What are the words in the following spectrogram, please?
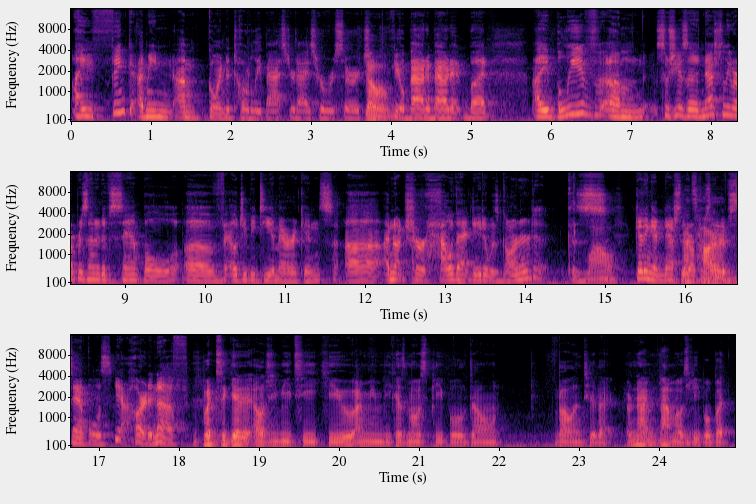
I think, I mean, I'm going to totally bastardize her research No. and feel bad about it, but I believe, um, so she has a nationally representative sample of LGBT Americans. Uh, I'm not sure how that data was garnered, because Wow. Getting a nationally That's representative hard. sample is, yeah, hard enough. But to get it LGBTQ, I mean, because most people don't volunteer that, or not not most people, but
